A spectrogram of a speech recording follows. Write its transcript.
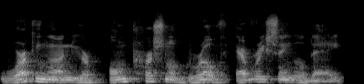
working on your own personal growth every single day,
